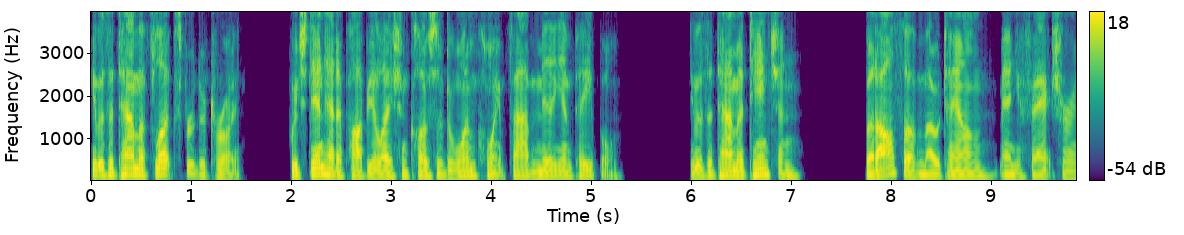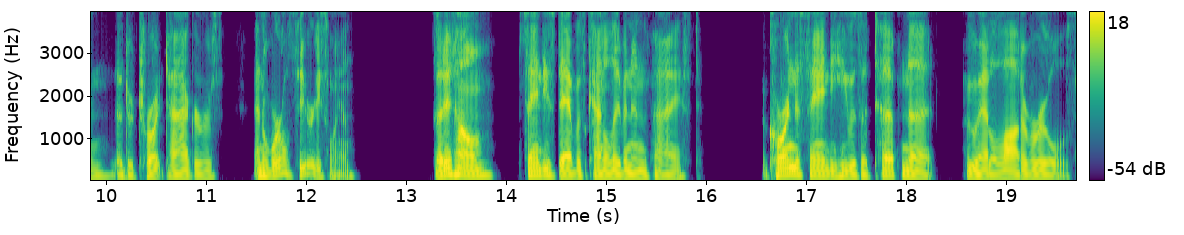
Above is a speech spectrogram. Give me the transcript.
It was a time of flux for Detroit, which then had a population closer to 1.5 million people. It was a time of tension, but also of Motown, manufacturing, the Detroit Tigers, and a World Series win. But at home, Sandi's dad was kind of living in the past. According to Sandi, he was a tough nut who had a lot of rules.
